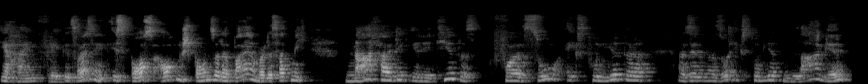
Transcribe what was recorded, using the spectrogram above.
ihr Heim pflegt. Jetzt weiß ich nicht, ist Boss auch ein Sponsor der Bayern? Weil das hat mich nachhaltig irritiert, dass vor so exponierter, also in einer so exponierten Lage,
